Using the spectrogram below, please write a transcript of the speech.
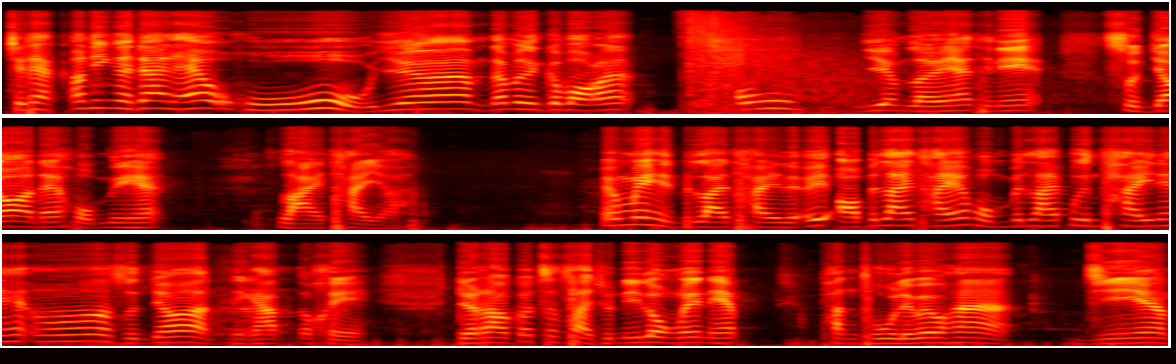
เจแดกเอานี่เงินได้แล้ว โอ้โห เยี่ยม ได้มาหนึ่งกระบอกแล้ว โอ้เยี่ยมเลยฮะทีนี้สุดยอดนะครับผมนี่ฮะลายไทยเหรอะยังไม่เห็นเป็นลายไทยเลย เอ้ยอ๋อเป็นลายไทยครับผม เป็นลายปืนไทยนะฮะ อ๋อ สุดยอดนี่ครับ โอเค เดี๋ยวเราก็จะใส่ชุดนี้ลงเล่นนะครับ พันทูเลเวลห้าเจียม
